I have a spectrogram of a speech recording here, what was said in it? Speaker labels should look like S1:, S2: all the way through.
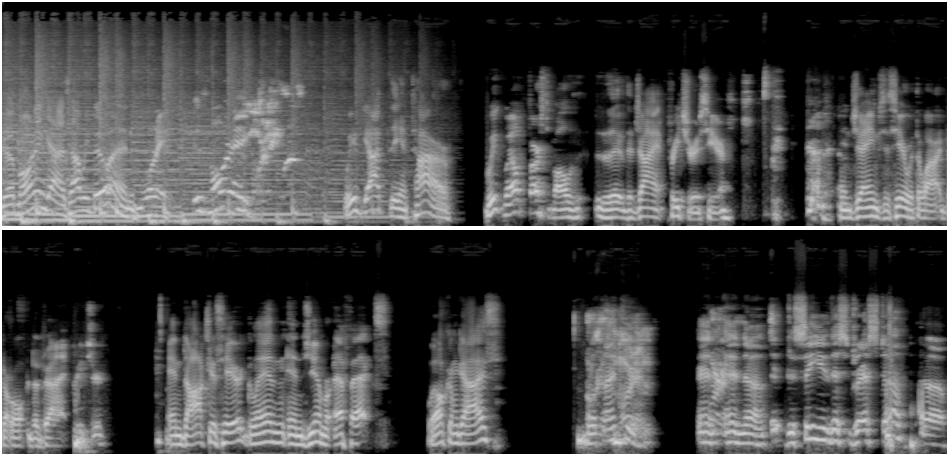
S1: Good morning, guys. How we doing?
S2: Good morning.
S3: Good morning.
S1: We've got the entire. We well, first of all, the the giant preacher is here, and James is here with the wi- the giant preacher, and Doc is here. Glenn and Jim are FX. Welcome, guys.
S3: Well, thank you.
S2: morning.
S3: And and uh, to see you this dressed up uh,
